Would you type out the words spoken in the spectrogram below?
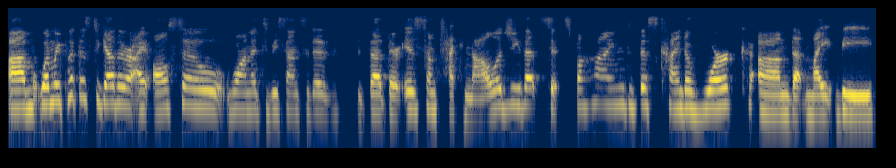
Um, when we put this together, I also wanted to be sensitive that there is some technology that sits behind this kind of work that might be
